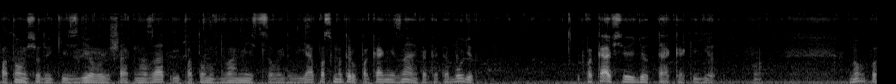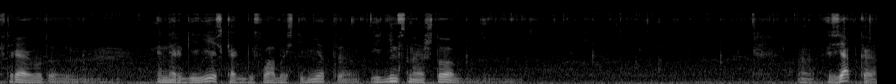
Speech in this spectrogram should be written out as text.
потом все-таки сделаю шаг назад и потом в два месяца войду. Я посмотрю, пока не знаю, как это будет. Пока все идет так, как идет. Но, повторяю, вот э, энергии есть, как бы слабости нет. Единственное, что э, зябка,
